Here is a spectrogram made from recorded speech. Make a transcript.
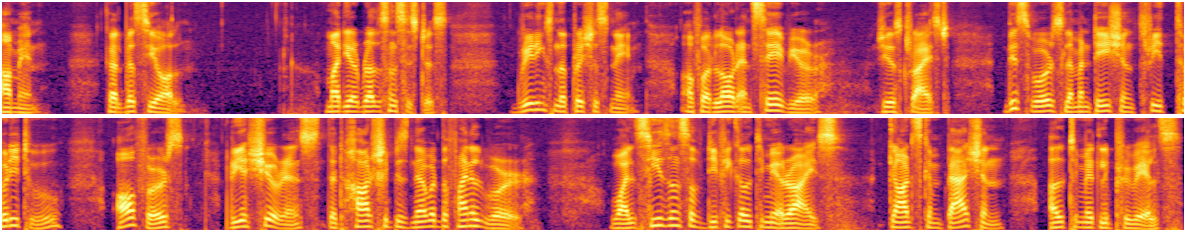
Amen. God bless you all. My dear brothers and greetings in the precious name of our Lord and Savior, Jesus Christ. This verse, Lamentation 332, offers reassurance that hardship is never the final word. While seasons of difficulty may arise, God's compassion ultimately prevails.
